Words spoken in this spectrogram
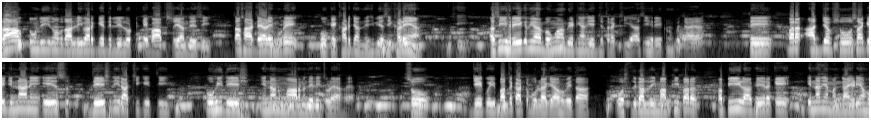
ਰਾਹ ਉੱਤੋਂ ਦੀ ਜਦੋਂ ਅਬਦਾਲੀ ਵਰਗੇ ਦਿੱਲੀ ਲੁੱਟ ਕੇ ਵਾਪਸ ਜਾਂਦੇ ਸੀ, ਤਾਂ ਸਾਡੇ ਵਾਲੇ ਮੂਰੇ ਹੋ ਕੇ ਖੜ ਜਾਂਦੇ ਸੀ ਵੀ ਅਸੀਂ ਖੜੇ ਆਂ ਅਸੀਂ ਹਰੇਕ ਦੀਆਂ ਬਹੂਆਂ ਬੇਟੀਆਂ ਦੀ ਇੱਜ਼ਤ ਰੱਖੀ ਆ, ਅਸੀਂ ਹਰੇਕ ਨੂੰ ਬਚਾਇਆ। ਤੇ ਪਰ ਅੱਜ ਅਫਸੋਸ ਆ ਕਿ ਜਿਨ੍ਹਾਂ ਨੇ ਇਸ ਦੇਸ਼ ਦੀ ਰਾਖੀ ਕੀਤੀ, ਉਹੀ ਦੇਸ਼ ਇਹਨਾਂ ਨੂੰ ਮਾਰਨ ਦੇ ਲਈ ਤੁਲਿਆ ਹੋਇਆ। ਸੋ ਜੇ ਕੋਈ ਵੱਧ ਘੱਟ ਬੋਲਿਆ ਗਿਆ ਹੋਵੇ ਤਾਂ ਉਸ ਗੱਲ ਦੀ ਮਾਫੀ, ਪਰ ਅਪੀਲ ਆ ਫੇਰ ਕਿ ਇਹਨਾਂ ਦੀਆਂ ਮੰਗਾਂ ਜਿਹੜੀਆਂ ਉਹ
